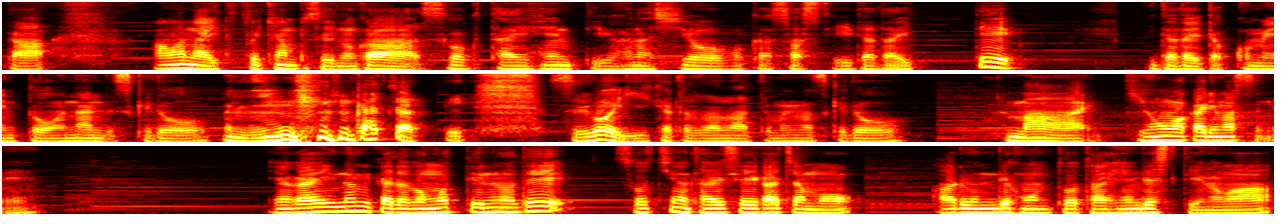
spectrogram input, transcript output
が合わない人とキャンプするのがすごく大変っていう話を僕はさせていただいて、いただいたコメントなんですけど、人間ガチャってすごい言い方だなって思いますけど、まあ、基本わかりますね。野外飲み会だと思っているので、そっちの体制ガチャもあるんで本当大変ですっていうのは、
